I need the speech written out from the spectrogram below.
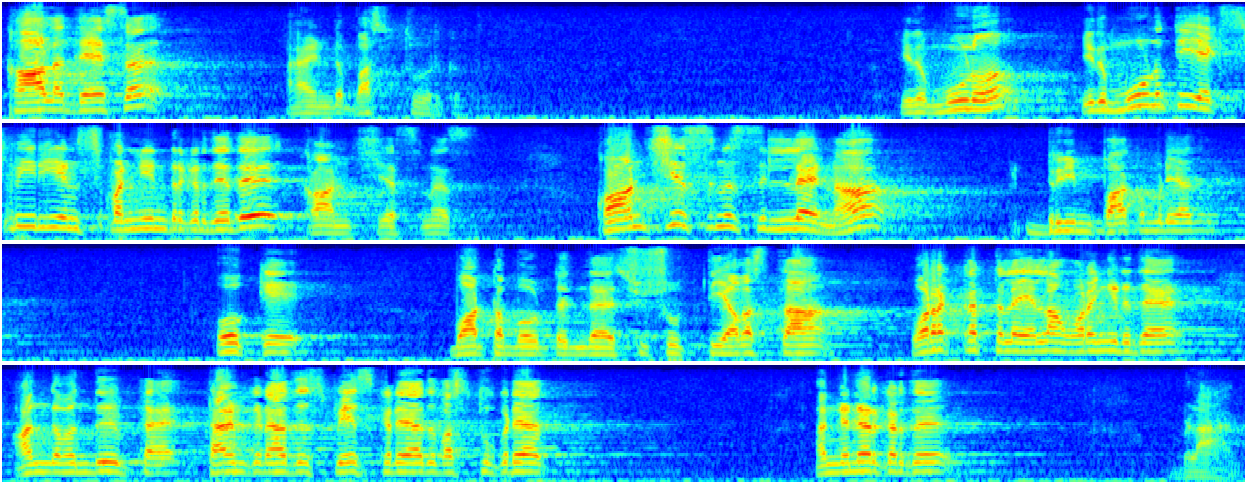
கால தேச அண்ட் வஸ்து இருக்கிறது. இது மூணும் இது மூணுத்தையும் எக்ஸ்பீரியன்ஸ் பண்ணிட்டு இருக்கிறது எது? கான்சியஸ்னஸ் கான்சியஸ்னஸ் இல்லைன்னா ட்ரீம் பார்க்க முடியாது. ஓகே வாட் அபவுட் இந்த சுசுப்தி அவஸ்தா? உறக்கத்துல எல்லாம் உறங்கிடுத. அங்க வந்து டைம் கிடையாது ஸ்பேஸ் கிடையாது வஸ்து கிடையாது. அங்க என்ன இருக்கிறது? பிளாங்க்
